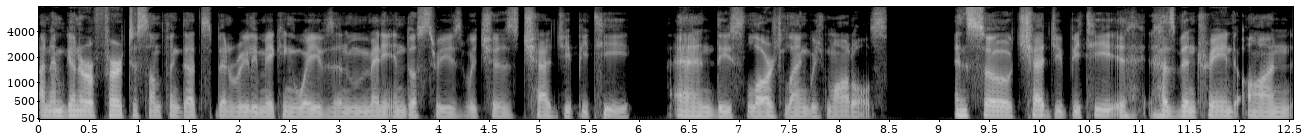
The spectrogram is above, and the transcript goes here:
And I'm going to refer to something that's been really making waves in many industries, which is ChatGPT and these large language models. And so, ChatGPT eh, has been trained on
